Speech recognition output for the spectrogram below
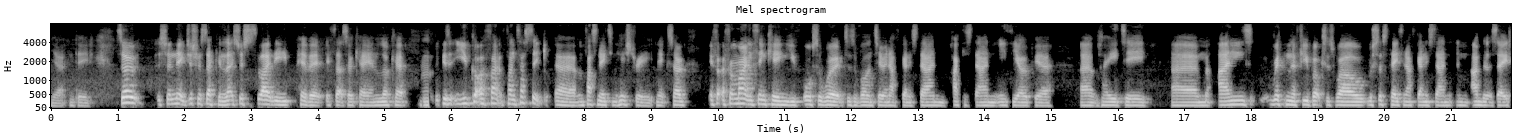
yeah, indeed. So, so Nick, just for a second, let's just slightly pivot, if that's okay, and look at Mm. because you've got a fa- fantastic uh, and fascinating history, Nick. So, if, if I'm right in thinking, you've also worked as a volunteer in Afghanistan, Pakistan, Ethiopia, um, Haiti, um, and written a few books as well, Resuscitating Afghanistan and Ambulance Aid.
